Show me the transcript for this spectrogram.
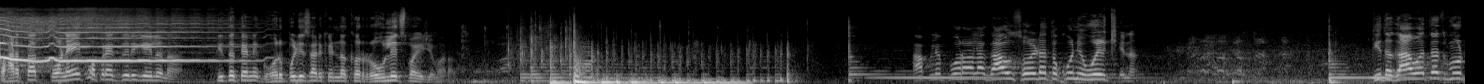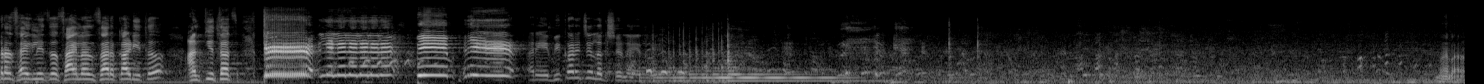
भारतात कोण्याही कोपऱ्यात जरी गेलं ना तिथं त्याने घोरपडीसारखे नखर रोवलेच पाहिजे महाराज आपल्या पोराला गाव सोडलं तर कोणी ओळखे ना तिथं गावातच मोटरसायकलीचं सायलन्सर काढित आणि तिथंच टिर्र, ले, ले, ले, ले, ले, ले, बीप, री. अरे भिकारीचे लक्षण आहे. म्हणा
